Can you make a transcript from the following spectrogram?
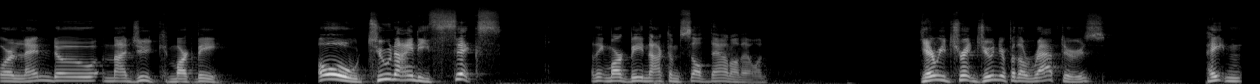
Orlando Magic, Mark B. Oh, 296. I think Mark B knocked himself down on that one. Gary Trent Jr. for the Raptors. Peyton,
